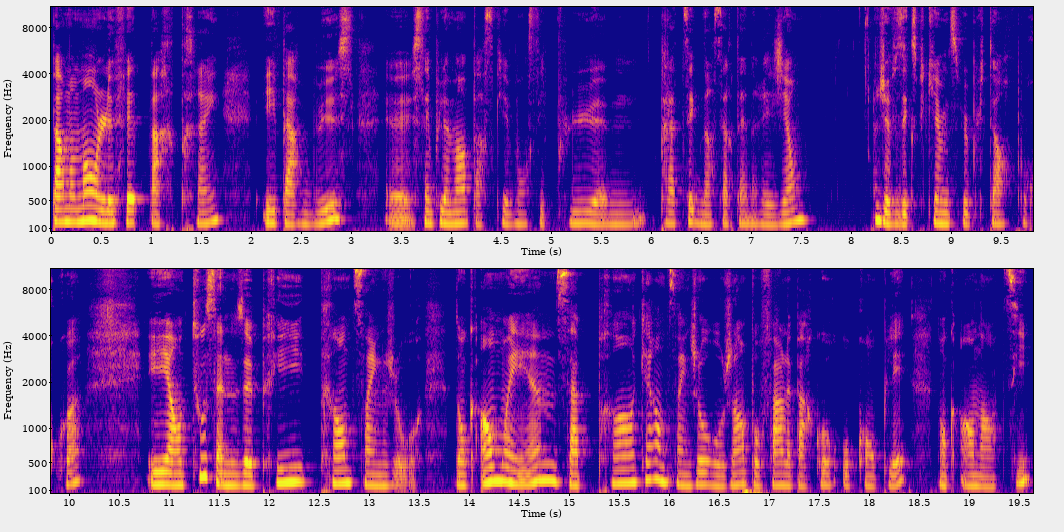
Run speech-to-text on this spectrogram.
Par moment, on le fait par train et par bus, euh, simplement parce que bon, c'est plus euh, pratique dans certaines régions. Je vais vous expliquer un petit peu plus tard pourquoi. Et en tout, ça nous a pris 35 jours. Donc en moyenne, ça prend 45 jours aux gens pour faire le parcours au complet, donc en entier.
